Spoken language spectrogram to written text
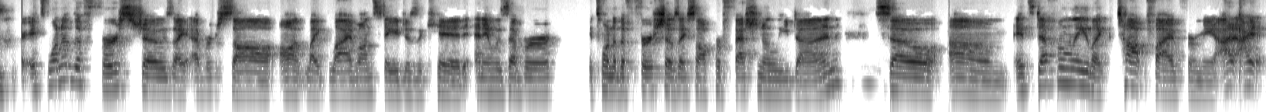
it's one of the first shows I ever saw on like live on stage as a kid. And it was ever it's one of the first shows I saw professionally done. So um, it's definitely like top five for me. I, I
